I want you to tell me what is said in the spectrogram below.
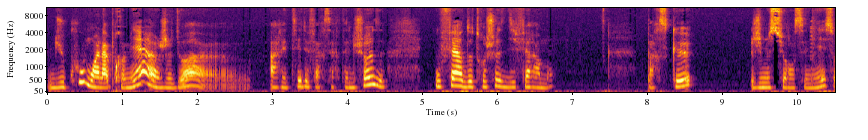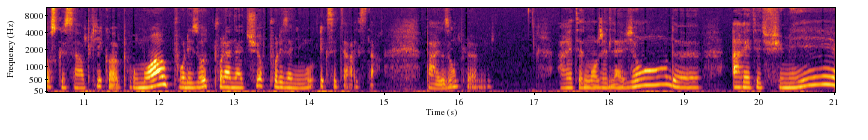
Du coup, moi, la première, je dois arrêter de faire certaines choses ou faire d'autres choses différemment. Parce que je me suis renseignée sur ce que ça implique pour moi, pour les autres, pour la nature, pour les animaux, etc. etc. Par exemple, arrêter de manger de la viande, arrêter de fumer,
